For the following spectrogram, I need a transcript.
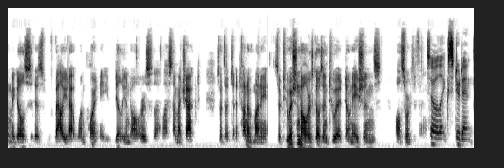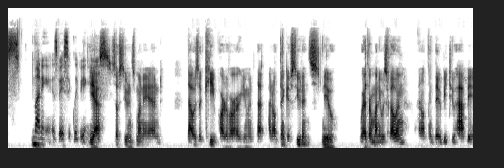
And McGill's is valued at $1.8 billion last time I checked. So it's a, a ton of money. So tuition dollars goes into it, donations, all sorts of things. So like students' money is basically being yeah, used. so students' money, and that was a key part of our argument that I don't think if students knew where their money was going, I don't think they would be too happy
